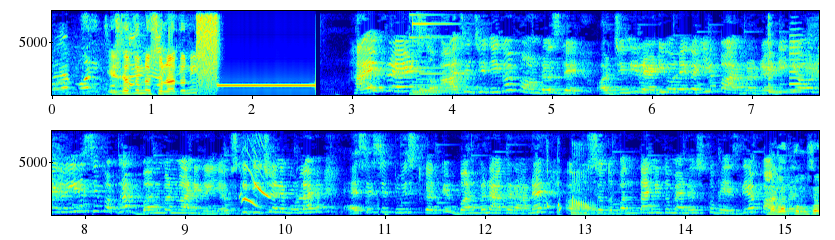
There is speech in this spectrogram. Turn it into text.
मतलब तुमने सुना तो नहीं? हाय फ्रेंड्स तो आज है जिनी का फाउंडर्स डे और जिनी रेडी होने गई है पार्लर रेडी क्या होने गई है सिर्फ़ अपना बन बनवाने गई है। उसकी टीचर ने बोला है ऐसे ऐसे ट्विस्ट करके बन बना कर आना है। अब मुझसे तो बनता नहीं तो मैंने उसको भेज दिया मतलब तुमसे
